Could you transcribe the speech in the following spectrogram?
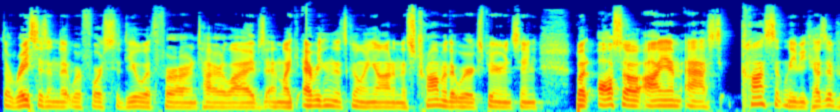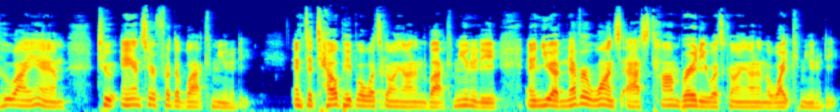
the racism that we're forced to deal with for our entire lives and like everything that's going on and this trauma that we're experiencing, but also I am asked constantly because of who I am to answer for the black community and to tell people what's going on in the black community. And you have never once asked Tom Brady what's going on in the white community.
